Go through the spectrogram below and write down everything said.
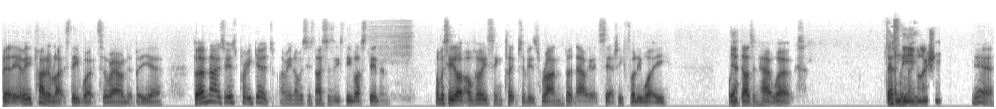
But it, it kind of like Steve worked around it, but yeah. But um, no, it was, pretty good. I mean, obviously it's nice to see Steve Austin, and obviously I- I've always seen clips of his run, but now we get to see actually fully what he what Yeah. he does and how it works. And Definitely. the evolution. Yeah,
